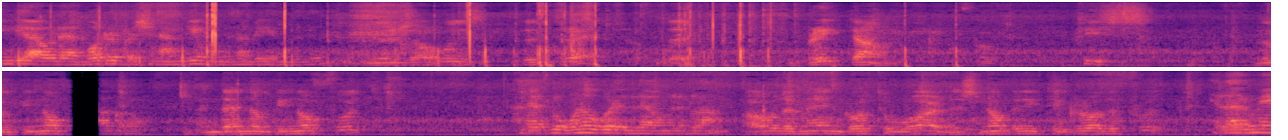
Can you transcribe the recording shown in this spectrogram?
இந்தியாவோட பார்டர் பிரச்சனை அங்கேயும் அந்த சண்டை இருந்தது And there's always the threat of the breakdown of peace. There'll be no, பார்க்குறோம் and then there'll be no food. அந்த இடத்துல உணவு கூட இல்லை அவங்களுக்குலாம் All the men go to war. There's nobody to grow the food. எல்லாருமே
